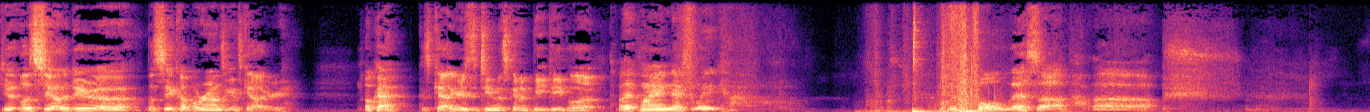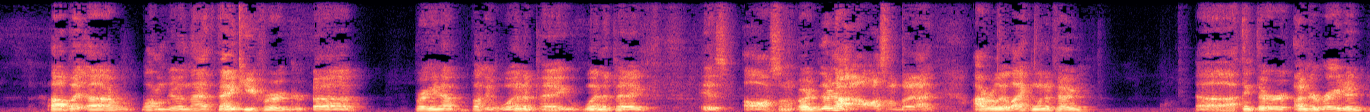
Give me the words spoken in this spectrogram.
yeah, let's see how they do. Uh, let's see a couple rounds against Calgary. Okay. because Calgary's the team that's going to beat people up. Are they playing next week? Let's pull this up. Uh, uh, but uh, while I'm doing that, thank you for uh, bringing up fucking Winnipeg. Winnipeg is awesome. Or they're not awesome, but I, I really like Winnipeg. Uh, I think they're underrated.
